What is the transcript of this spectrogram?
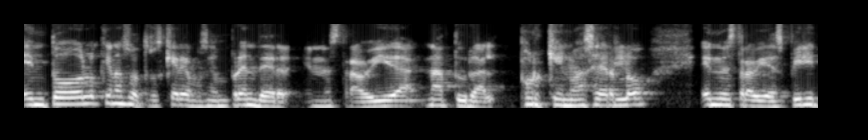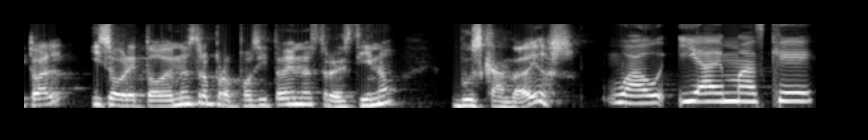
en todo lo que nosotros queremos emprender en nuestra vida natural, ¿por qué no hacerlo en nuestra vida espiritual y sobre todo en nuestro propósito y en nuestro destino, buscando a Dios? Wow, y además que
